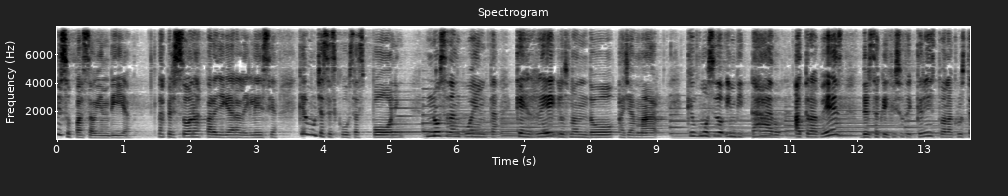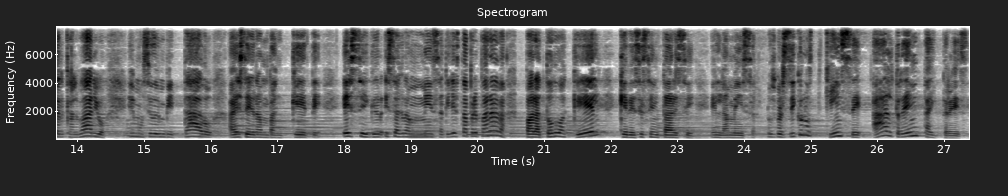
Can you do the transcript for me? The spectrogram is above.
Eso pasa hoy en día las personas para llegar a la iglesia, que muchas excusas ponen, no se dan cuenta que el rey los mandó a llamar, que hemos sido invitados a través del sacrificio de Cristo en la cruz del Calvario. Hemos sido invitados a ese gran banquete, ese, esa gran mesa que ya está preparada para todo aquel que desee sentarse en la mesa. Los versículos 15 al 33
